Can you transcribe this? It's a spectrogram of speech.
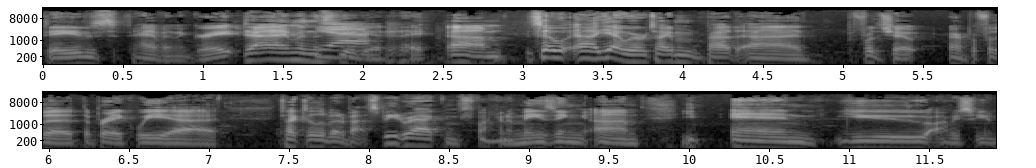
Dave's having a great time in the Yeah. studio today. Um, so uh, yeah, we were talking about uh, before the show or before the, the break. We uh, talked a little bit about Speed Rack. and It's fucking Mm-hmm. amazing. Um, you, and you obviously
